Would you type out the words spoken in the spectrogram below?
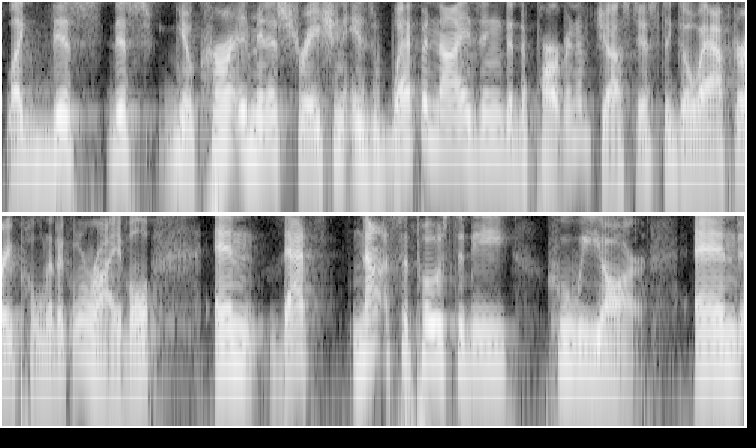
like this this you know current administration is weaponizing the Department of Justice to go after a political rival, and that's not supposed to be who we are. And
